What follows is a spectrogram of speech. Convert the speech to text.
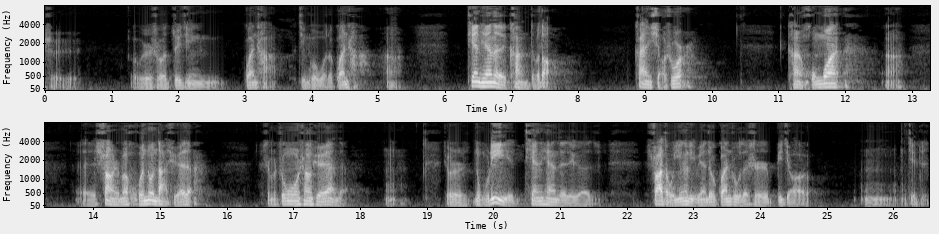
是，我不是说最近观察，经过我的观察啊，天天的看得到，看小说，看宏观啊，呃，上什么混沌大学的，什么中工商学院的，嗯，就是努力天天的这个刷抖音里面都关注的是比较，嗯，就是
